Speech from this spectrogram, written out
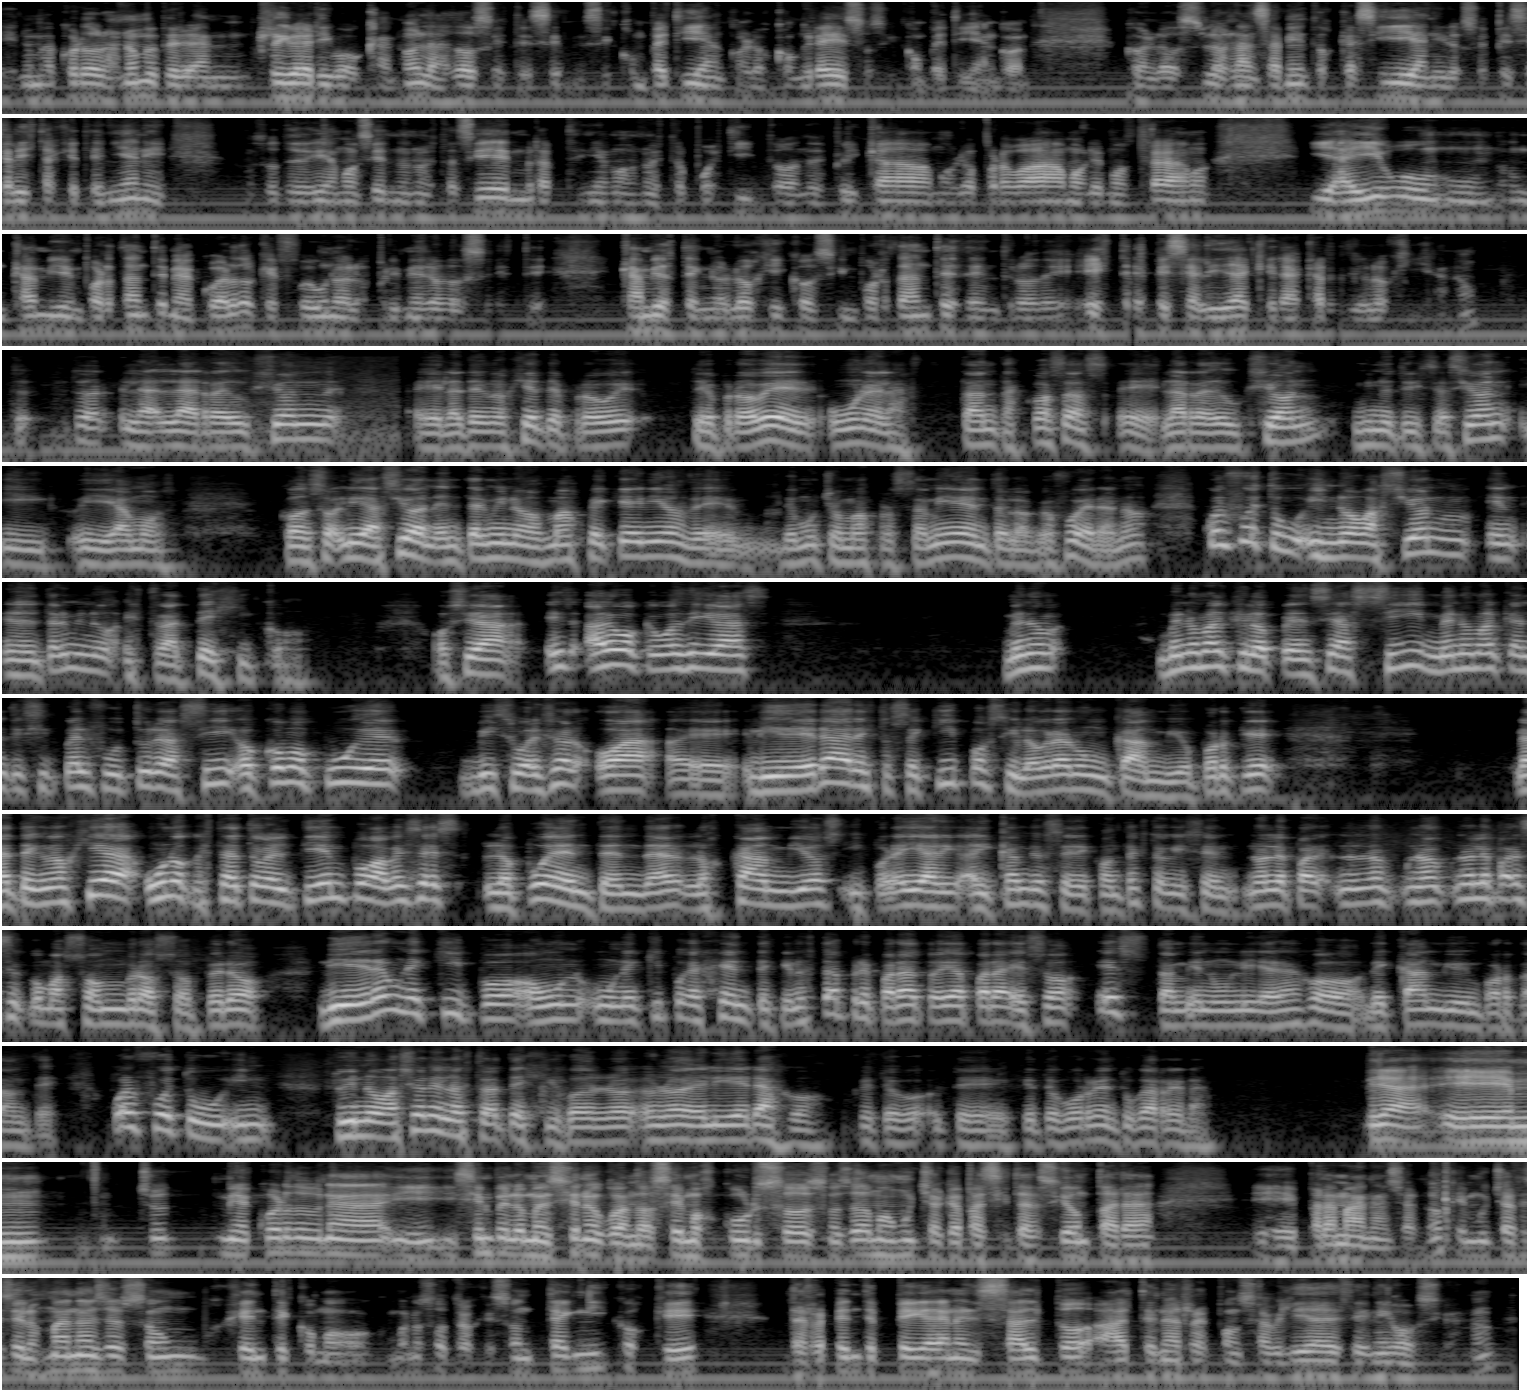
eh, no me acuerdo los nombres, pero eran River y Boca, ¿no? Las dos este, se, competían con los congresos y competían con, con los, los, lanzamientos que hacían y los especialistas que tenían y nosotros íbamos haciendo nuestra siembra, teníamos nuestro puestito donde explicábamos, lo probábamos, le mostrábamos y ahí hubo un, cambio importante, me acuerdo, que fue uno de los primeros este, cambios tecnológicos importantes dentro de esta especialidad que era cardiología, ¿no? La, reducción, eh, la tecnología te provee, te provee una de las tantas cosas, eh, la reducción, miniaturización y, digamos, consolidación en términos más pequeños de, mucho más procesamiento, lo que fuera, ¿no? ¿Cuál fue tu innovación en, el término estratégico? O sea, es algo que vos digas, menos, menos mal que lo pensé así, menos mal que anticipé el futuro así, o cómo pude visualizar o eh, liderar estos equipos y lograr un cambio, porque la tecnología, uno que está todo el tiempo, a veces lo puede entender, los cambios, y por ahí hay, cambios de contexto que dicen, no le, no, le, parece como asombroso, pero liderar un equipo o un, equipo de gente que no está preparado todavía para eso es también un liderazgo de cambio importante. ¿Cuál fue tu, tu innovación en lo estratégico, en lo, de liderazgo que te, que te ocurrió en tu carrera? Mira, em, yo me acuerdo una, y, siempre lo menciono cuando hacemos cursos, nos damos mucha capacitación para, eh, para managers, ¿no? que muchas veces los managers son gente como, como nosotros, que son técnicos que de repente pegan el salto a tener responsabilidades de negocio. ¿no?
